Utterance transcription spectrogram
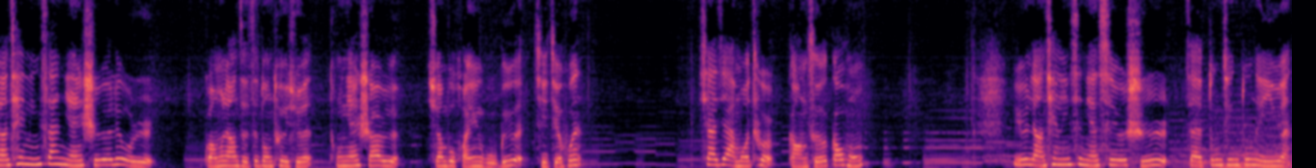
两千零三年十月六日，广末凉子自动退学。同年十二月，宣布怀孕五个月即结婚，下嫁模特冈泽高宏。于两千零四年四月十日，在东京都内医院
